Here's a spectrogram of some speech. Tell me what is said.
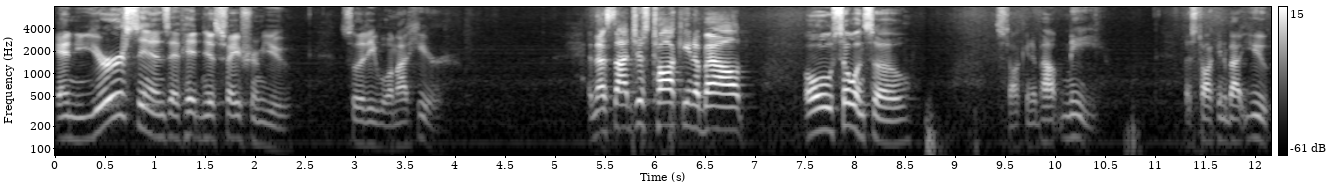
and your sins have hidden his face from you, so that he will not hear. And that's not just talking about, oh, so and so. It's talking about me. That's talking about you.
